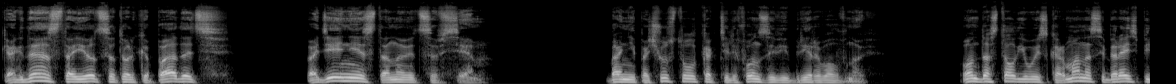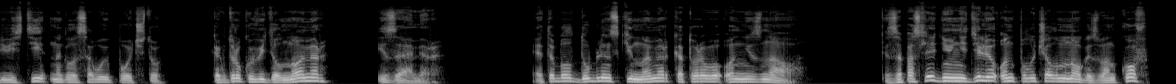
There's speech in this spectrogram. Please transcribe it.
Когда остается только падать, падение становится всем. Банни почувствовал, как телефон завибрировал вновь. Он достал его из кармана, собираясь перевести на голосовую почту, как вдруг увидел номер и замер. Это был дублинский номер, которого он не знал. За последнюю неделю он получал много звонков,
